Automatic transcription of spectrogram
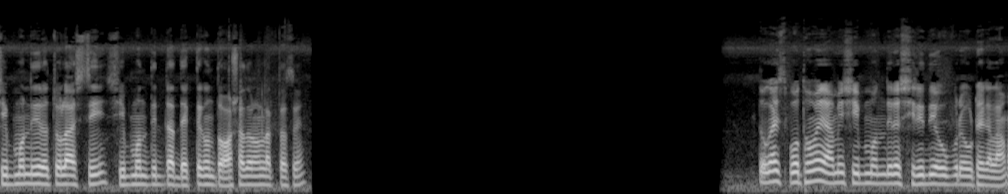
শিব মন্দিরে চলে আসছি। শিব মন্দিরটা দেখতে কিন্তু অসাধারণ লাগতেছে। তো গাইস প্রথমে আমি শিব মন্দিরের সিঁড়ি দিয়ে উপরে উঠে গেলাম।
